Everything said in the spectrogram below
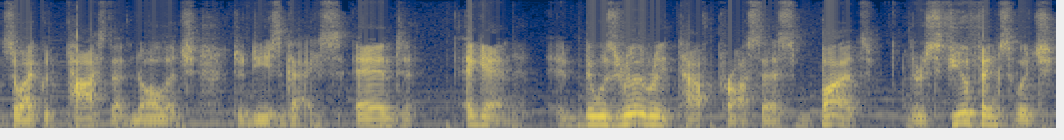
so I could pass that knowledge to these guys. And again it was really really tough process but there's few things which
